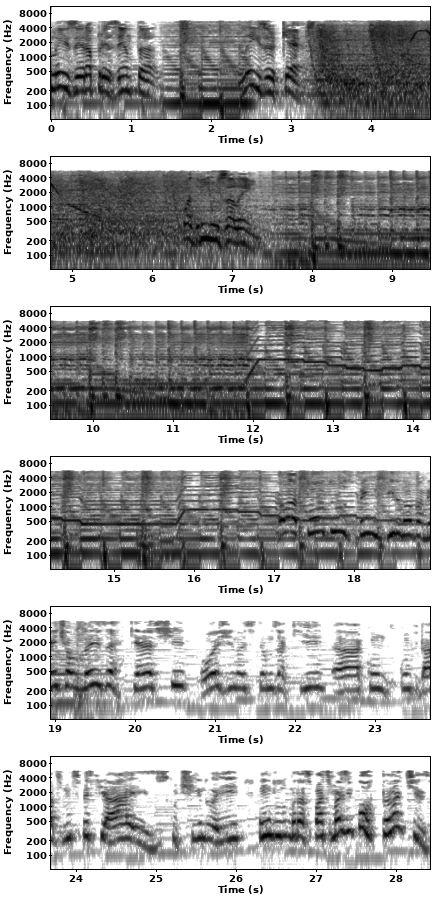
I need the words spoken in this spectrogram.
Rádio Laser apresenta Lasercast. Quadrinhos Além. Olá a todos, bem-vindo novamente ao Lasercast. Hoje nós estamos aqui ah, com convidados muito especiais, discutindo aí um do- uma das partes mais importantes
